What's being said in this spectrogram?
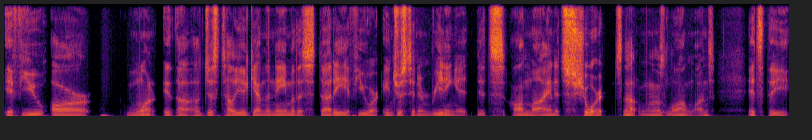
if you are want uh, I'll just tell you again the name of the study if you are interested in reading it it's online it's short it's not one of those long ones it's the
